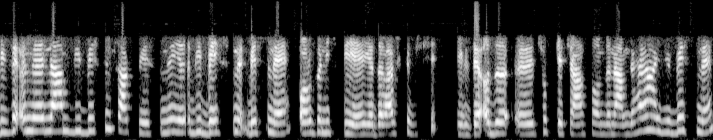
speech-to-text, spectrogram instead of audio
bize önerilen bir besin takviyesine ya da bir besine, besine organik diye ya da başka bir şekilde adı e, çok geçen son dönemde herhangi bir besine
